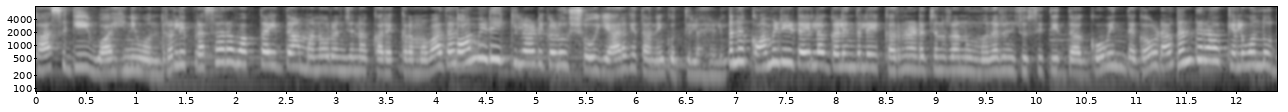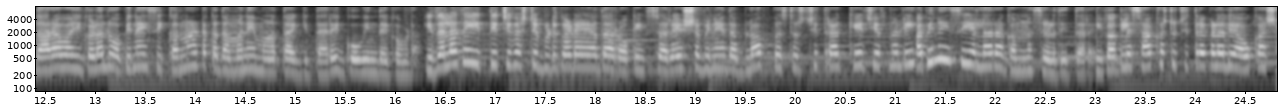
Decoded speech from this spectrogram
ಖಾಸಗಿ ವಾಹಿನಿ ಒಂದರಲ್ಲಿ ಪ್ರಸಾರವಾಗ್ತಾ ಇದ್ದ ಮನೋರಂಜನಾ ಕಾರ್ಯಕ್ರಮವಾದ ಕಾಮಿಡಿ ಕಿಲಾಡಿಗಳು ಶೋ ಯಾರಿಗೆ ತಾನೇ ಗೊತ್ತಿಲ್ಲ ಹೇಳಿ. ತನ್ನ ಕಾಮಿಡಿ ಡೈಲಾಗ್ ಗಳಿಂದಲೇ ಕರುನಾಡ ಜನರನ್ನು ಮನರಂಜಿಸುತ್ತಿದ್ದ ಗೋವಿಂದ ಗೌಡ, ನಂತರ ಕೆಲವೊಂದು ಧಾರಾವಾಹಿಗಳಲ್ಲೂ ಅಭಿನಯಿಸಿ ಕರ್ನಾಟಕದ ಮನೆ ಮಾತಾಗಿದ್ದಾರೆ ಗೋವಿಂದ ಗೌಡ. ಇದಲ್ಲದೆ ಇತ್ತೀಚೆಗಷ್ಟೇ ಬಿಡುಗಡೆಯಾದ ರಾಕಿಂಗ್ ಸ್ಟಾರ್ ಯಶ್ ಅಭಿನಯದ ಬ್ಲಾಕ್ ಬಸ್ಟರ್ ಚಿತ್ರ ಕೆಜಿಎಫ್ನಲ್ಲಿ ಅಭಿನಯಿಸಿ ಎಲ್ಲರ ಗಮನ ಸೆಳೆದಿದ್ದಾರೆ. ಈಗಾಗಲೇ ಸಾಕಷ್ಟು ಚಿತ್ರಗಳಲ್ಲಿ ಅವಕಾಶ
